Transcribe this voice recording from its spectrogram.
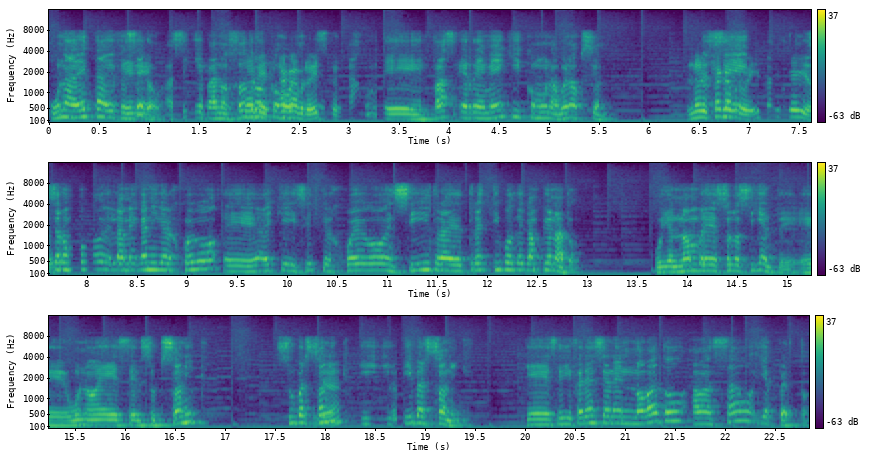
Una de estas es F0, así que para No nosotros le como eh, el Fast RMX es como una buena opción. No le saca provecho. Pensar un poco la mecánica del juego, eh, hay que decir que el juego en sí trae tres tipos de campeonatos, cuyos nombres son los siguientes. Eh, uno es el Subsonic, Supersonic y Hypersonic, que se diferencian en novato, avanzado y experto.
